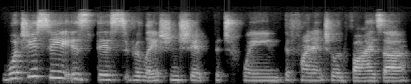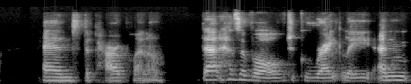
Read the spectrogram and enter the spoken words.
What do you see is this relationship between the financial advisor and the paraplanner? that has evolved greatly. And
